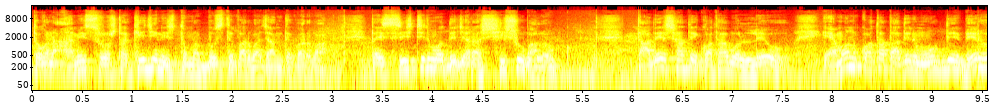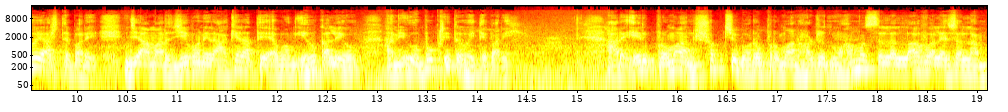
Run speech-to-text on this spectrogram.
তখন আমি স্রষ্টা কী জিনিস তোমরা বুঝতে পারবা, জানতে পারবা। তাই সৃষ্টির মধ্যে যারা শিশু বালক, তাদের সাথে কথা বললেও এমন কথা তাদের মুখ দিয়ে বের হয়ে আসতে পারে যে আমার জীবনের আখেরাতে এবং ইহকালেও আমি উপকৃত হইতে পারি। আর এর প্রমাণ, সবচেয়ে বড় প্রমাণ হজরত মোহাম্মদ সাল্লাহ আলাইসাল্লাম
